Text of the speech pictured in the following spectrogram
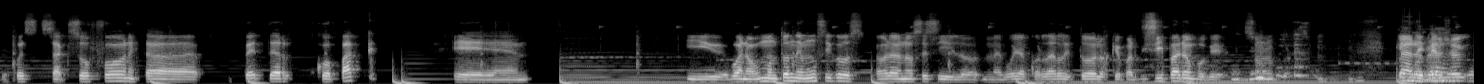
después saxofón está Peter Kopak. Eh, y bueno, un montón de músicos. Ahora no sé si lo- me voy a acordar de todos los que participaron porque son. Claro, pero, yo-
